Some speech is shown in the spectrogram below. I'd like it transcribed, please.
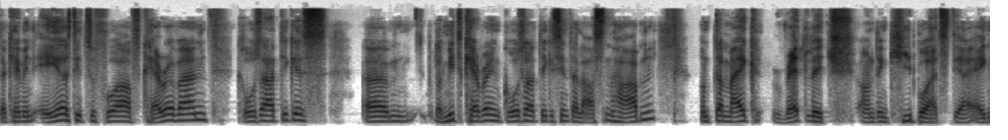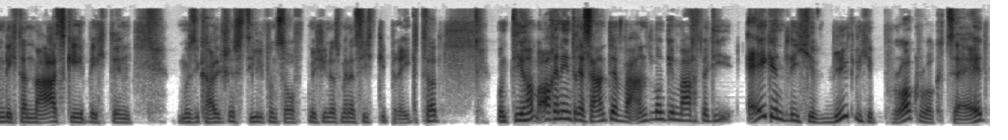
der Kevin Ayers, die zuvor auf Caravan großartiges ähm, oder mit Caravan großartiges hinterlassen haben und der Mike Redlich an den Keyboards, der eigentlich dann maßgeblich den musikalischen Stil von Soft Machine aus meiner Sicht geprägt hat. Und die haben auch eine interessante Wandlung gemacht, weil die eigentliche, wirkliche Prog-Rock-Zeit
